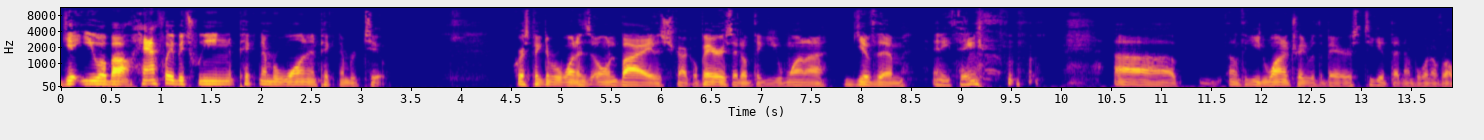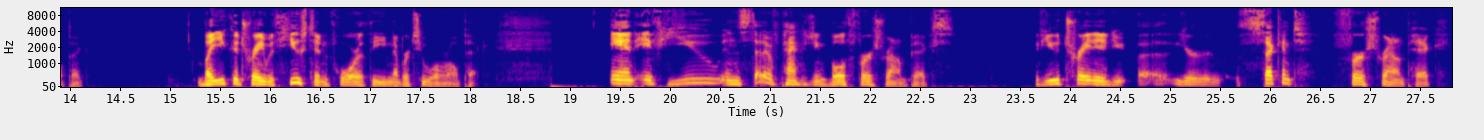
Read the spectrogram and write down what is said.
get you about halfway between pick number one and pick number two. Of course, pick number one is owned by the Chicago Bears. I don't think you want to give them anything. uh, I don't think you'd want to trade with the Bears to get that number one overall pick. But you could trade with Houston for the number two overall pick. And if you, instead of packaging both first round picks, if you traded uh, your second first round pick,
